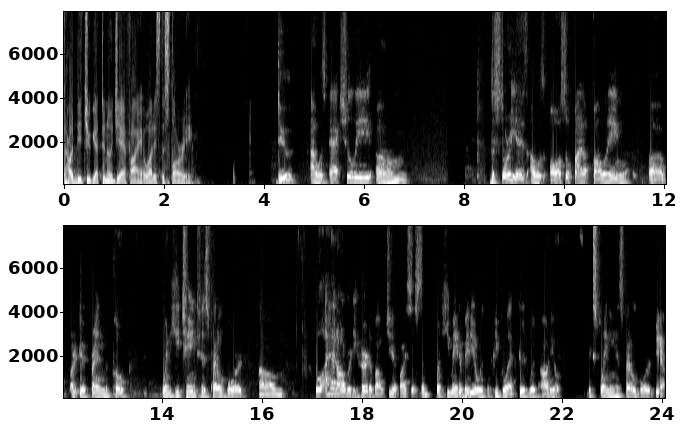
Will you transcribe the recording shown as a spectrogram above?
how did you get to know GFI? What is the story? Dude, I was actually um the story is I was also fi- following uh, our good friend the Pope when he changed his pedal board. Um, well, I had already heard about GFI system, but he made a video with the people at Goodwood Audio explaining his pedal board. Yeah.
